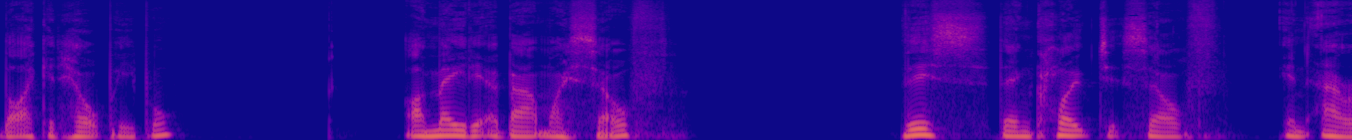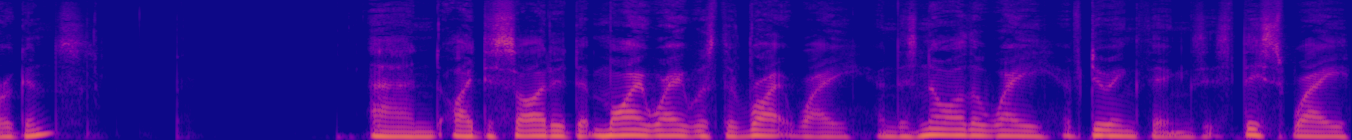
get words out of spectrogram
that I could help people. I made it about myself. This then cloaked itself in arrogance. And I decided that my way was the right way and there's no other way of doing things. It's this way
